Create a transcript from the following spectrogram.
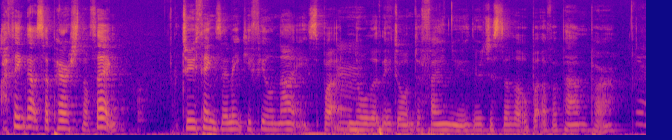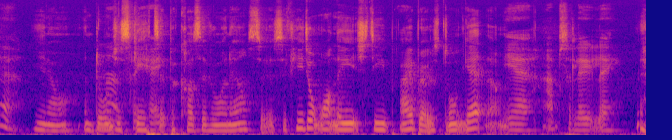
I think that's a personal thing. Do things that make you feel nice, but Mm. know that they don't define you. They're just a little bit of a pamper Yeah. you know, and don't That's just get okay. it because everyone else is. If you don't want the HD eyebrows, don't get them. Yeah, absolutely.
